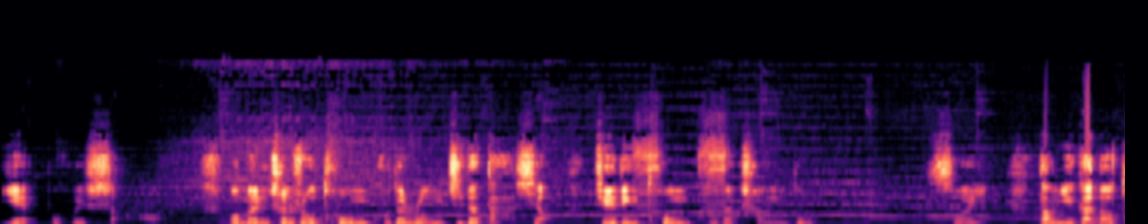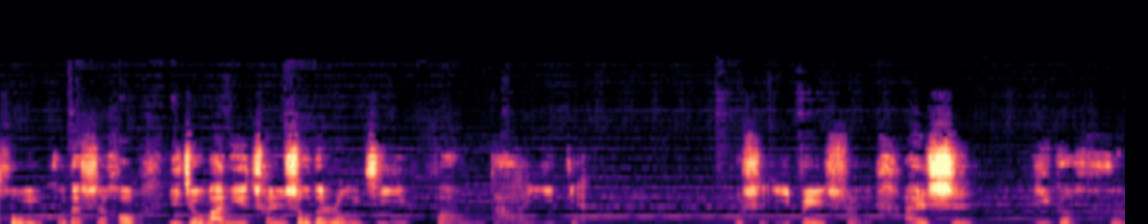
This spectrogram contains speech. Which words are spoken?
也不会少。我们承受痛苦的容积的大小，决定痛苦的程度。所以，当你感到痛苦的时候，你就把你承受的容积放大一点，不是一杯水，而是……”一个虎。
